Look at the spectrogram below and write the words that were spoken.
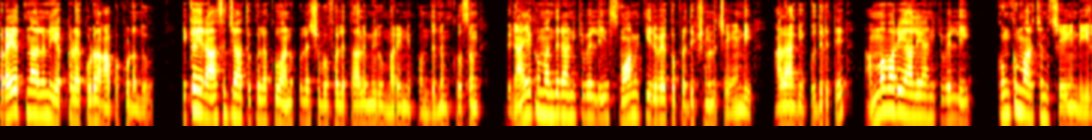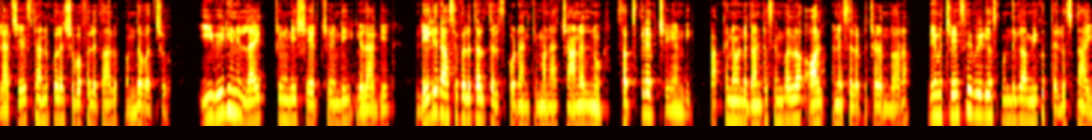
ప్రయత్నాలను ఎక్కడ కూడా ఆపకూడదు. ఇక ఈ రాశి జాతకులకు అనుకూల శుభ ఫలితాలు మీరు మరిన్ని పొందడం కోసం వినాయక మందిరానికి వెళ్ళి స్వామికి ఇరవై ఒక్క ప్రదక్షిణలు చేయండి. అలాగే కుదిరితే అమ్మవారి ఆలయానికి వెళ్ళి కుంకుమార్చన చేయండి. ఇలా చేస్తే అనుకూల శుభ ఫలితాలు పొందవచ్చు. ఈ వీడియోని లైక్ చేయండి షేర్ చేయండి. ఇలాగే డైలీ రాశి ఫలితాలు తెలుసుకోవడానికి మన ఛానల్ను సబ్స్క్రైబ్ చేయండి. పక్కనే ఉన్న గంట సింబల్లో ఆల్ అనే సెలెక్ట్ చేయడం ద్వారా మేము చేసే వీడియోస్ ముందుగా మీకు తెలుస్తాయి.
